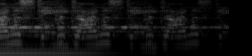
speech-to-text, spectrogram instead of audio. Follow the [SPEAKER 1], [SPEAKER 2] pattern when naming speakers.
[SPEAKER 1] dynasty, the dynasty, the dynasty.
